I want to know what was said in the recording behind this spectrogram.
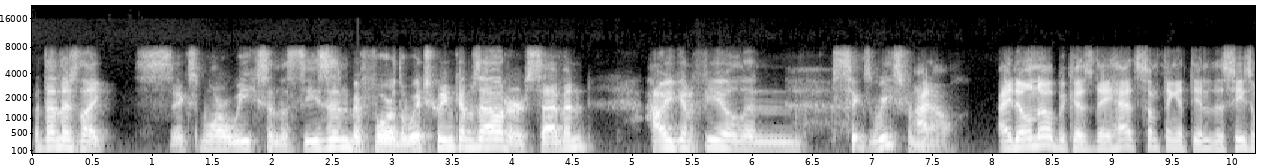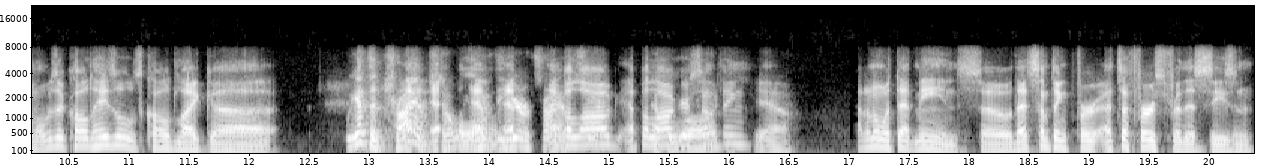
but then there's like six more weeks in the season before the Witch Queen comes out, or seven. How are you gonna feel in six weeks from I- now? I don't know because they had something at the end of the season. What was it called, Hazel? It was called like uh We got the triumphs, ep- don't we? We ep- have the year of triumphs. here. epilogue, epilogue, or something. Yeah. I don't know what that means. So that's something for that's a first for this season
